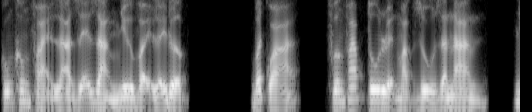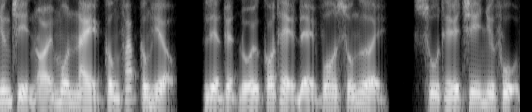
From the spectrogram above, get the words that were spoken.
cũng không phải là dễ dàng như vậy lấy được. Bất quá, phương pháp tu luyện mặc dù gian nan, nhưng chỉ nói môn này công pháp công hiệu, liền tuyệt đối có thể để vô số người, xu thế chi như phụ.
